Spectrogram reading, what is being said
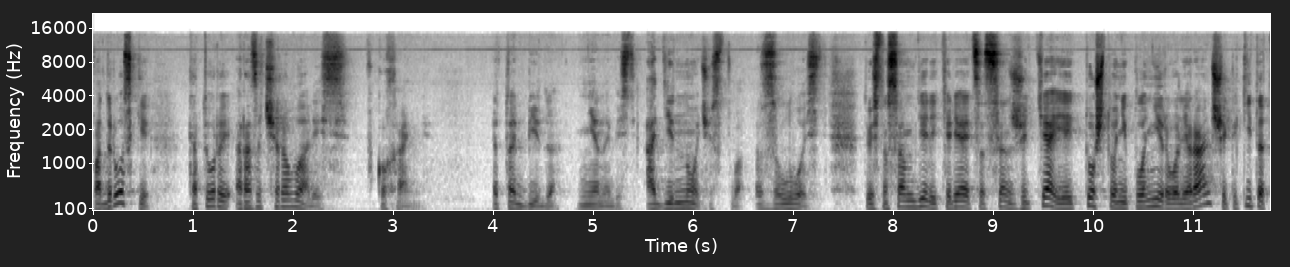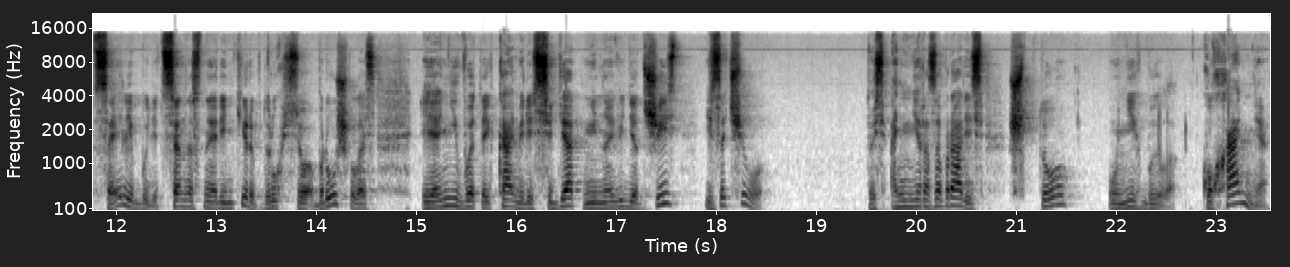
подростки, которые разочаровались в кохании? Это обида, ненависть, одиночество, злость. То есть на самом деле теряется сенс життя, и то, что они планировали раньше, какие-то цели были, ценностные ориентиры, вдруг все обрушилось, и они в этой камере сидят, ненавидят жизнь. Из-за чего? То есть они не разобрались, что у них было. Кохання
